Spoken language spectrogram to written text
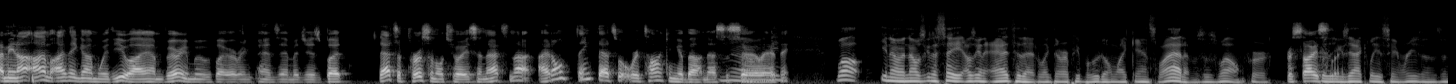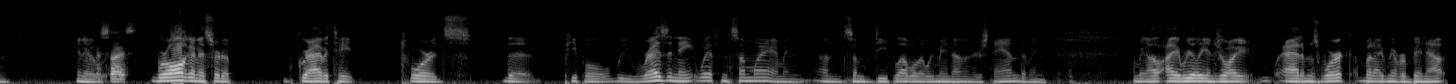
I mean, I, am I think I'm with you. I am very moved by Irving Penn's images, but that's a personal choice, and that's not. I don't think that's what we're talking about necessarily. No, I, mean, I think well, you know, and I was going to say, I was going to add to that, like there are people who don't like Ansel Adams as well for precisely for exactly the same reasons, and you know, Precise. we're all going to sort of gravitate towards the people we resonate with in some way. I mean, on some deep level that we may not understand. I mean, I mean, I, I really enjoy Adams' work, but I've never been out.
